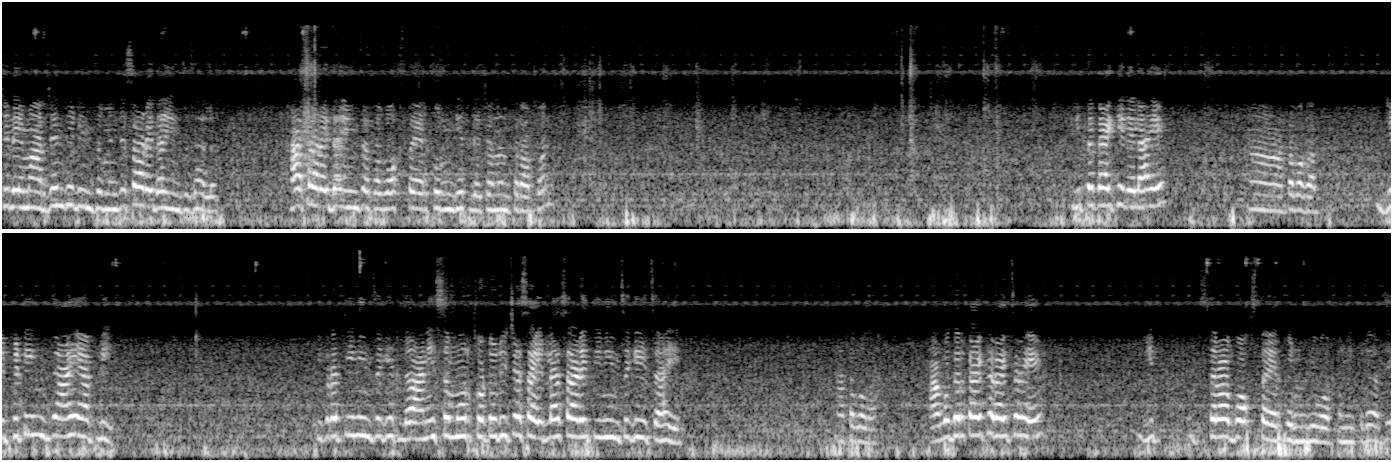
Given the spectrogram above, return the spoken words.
शिलाई मार्जिन दीड इंच म्हणजे साडे दहा इंच झालं. हा साडे दहा इंचाचा बॉक्स तयार करून घेतल्याच्या नंतर आपण इथं काय केलेलं आहे? हां आता बघा. जी फिटिंग आहे आपली तिकडं तीन इंच घेतलं आणि समोर कटोरीच्या साईडला साडेतीन इंच घ्यायचं आहे. आता बघा अगोदर काय करायचं आहे? इ सरळ बॉक्स तयार करून घेऊ आपण इकडे आधी.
